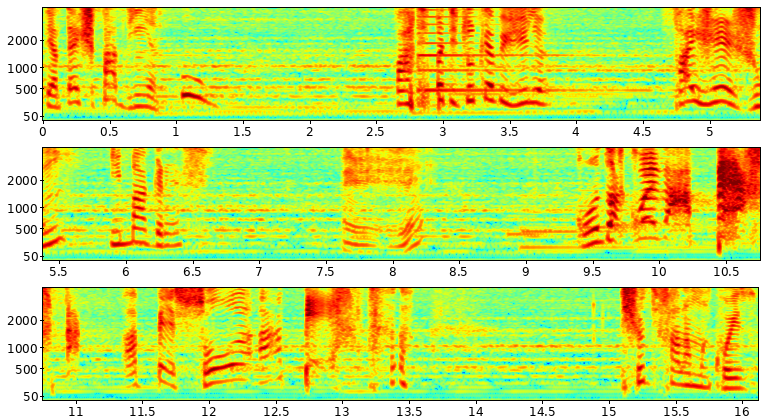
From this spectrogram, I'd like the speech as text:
Tem até espadinha. Uh, participa de tudo que é vigília. Faz jejum, emagrece. É. Quando a coisa aperta, a pessoa aperta. Deixa eu te falar uma coisa.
